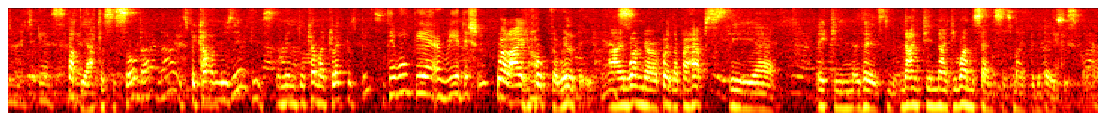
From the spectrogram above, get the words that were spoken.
right, yes. But the atlas is sold out now. It's become a museum piece. I mean, it's become a collector's piece. There won't be a, a re-edition? Well, I hope there will be. I wonder whether perhaps the uh, 18, the 1991 census might be the basis for it.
